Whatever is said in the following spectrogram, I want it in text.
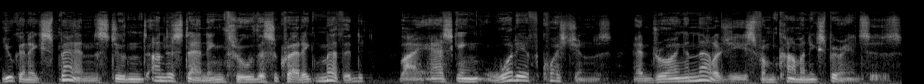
you can expand student understanding through the Socratic method by asking what if questions and drawing analogies from common experiences.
